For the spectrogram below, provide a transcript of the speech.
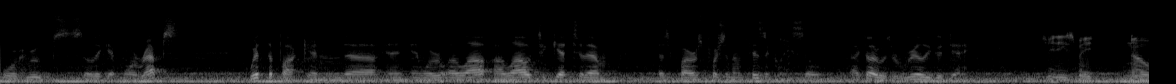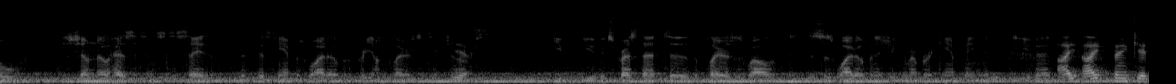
four groups, so they get more reps with the puck and, uh, and, and we're allow, allowed to get to them as far as pushing them physically. So I thought it was a really good day. JD's made no, he's shown no hesitance to say that, that this camp is wide open for young players to take jobs. Yes. You, you've expressed that to the players as well. Is this as wide open as you can remember a campaign that you've had? I, I think it,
